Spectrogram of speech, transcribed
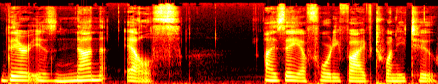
there is none else. Isaiah 45:22.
